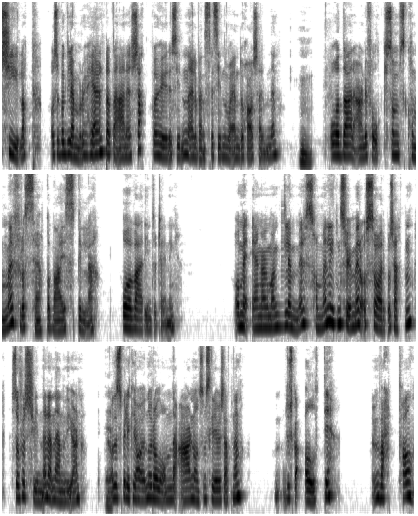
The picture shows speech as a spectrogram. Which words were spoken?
skylapp, og så bare glemmer du helt at det er en chat på høyresiden eller venstresiden hvor enn du har skjermen din. Mm. Og der er det folk som kommer for å se på deg spille og være entertaining. Og med en gang man glemmer, som en liten streamer, å svare på chatten, så forsvinner den ene vieweren. Ja. Og det spiller ikke noen rolle om det er noen som skriver chatten din. Du skal alltid, i hvert fall,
